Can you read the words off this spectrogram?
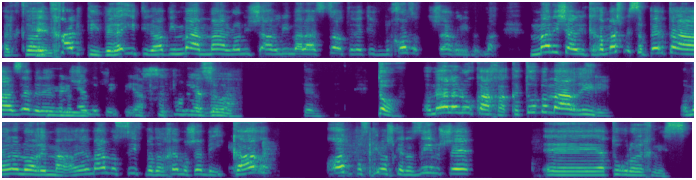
על כבר כן. התחלתי וראיתי ואמרתי מה, מה, לא נשאר לי מה לעשות, וראיתי שבכל זאת נשאר לי, ומה, מה נשאר לי, ככה ממש מספר את הזה ולשון יפהפייה. סיפור ידוע. טוב, אומר לנו ככה, כתוב במעריל, אומר לנו הרמ"א, הרמ"א מוסיף בדרכי משה בעיקר עוד פוסקים אשכנזים שהטור לא הכניס.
